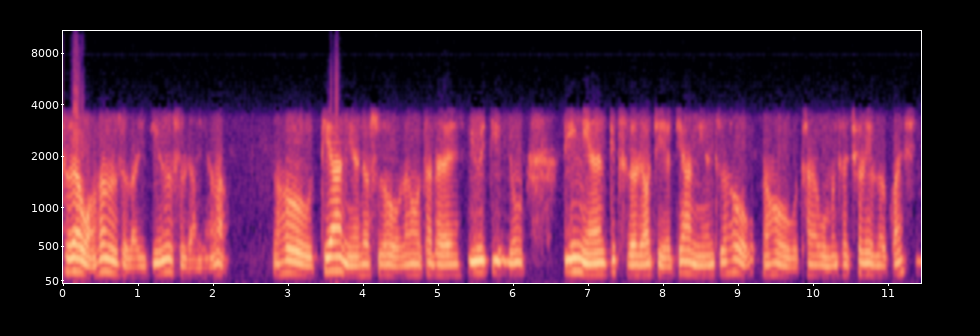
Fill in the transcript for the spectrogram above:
是在网上认识了，已经认识两年了。然后第二年的时候，然后他才因为第用第一年彼此的了解，第二年之后，然后他我们才确立了关系。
